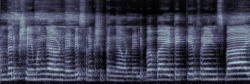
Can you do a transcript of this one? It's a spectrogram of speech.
అందరు క్షేమంగా ఉండండి సురక్షితంగా ఉండండి. Bye take care friends bye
